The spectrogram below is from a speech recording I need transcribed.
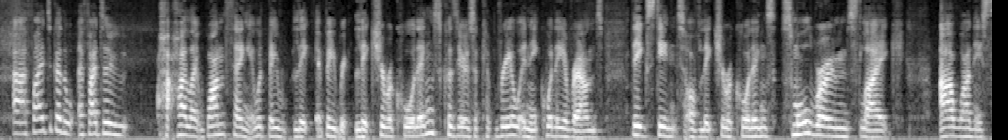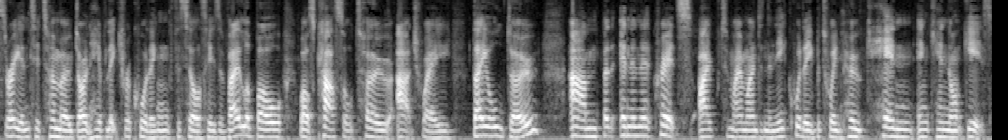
Uh, if I had to go to, if I do hi- highlight one thing, it would be le- it'd be re- lecture recordings because there is a c- real inequity around the extent of lecture recordings. Small rooms like. R1S3 and Te don't have lecture recording facilities available, whilst Castle 2, Archway, they all do. Um, but and then it creates, I, to my mind, an inequity between who can and cannot get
